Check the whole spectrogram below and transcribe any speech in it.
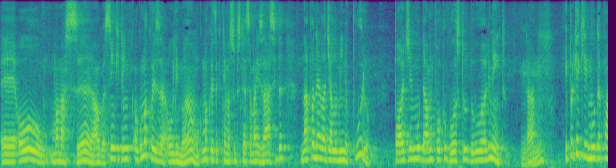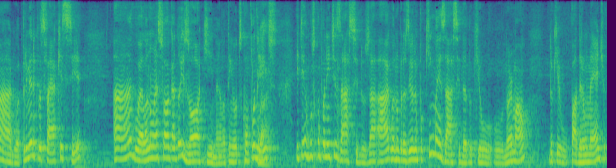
é, ou uma maçã, algo assim, que tem alguma coisa, ou limão, alguma coisa que tem uma substância mais ácida, na panela de alumínio puro, pode mudar um pouco o gosto do alimento. Tá? E por que, que muda com a água? Primeiro que você vai aquecer. A água ela não é só H2O aqui, né? ela tem outros componentes. E tem alguns componentes ácidos. A, a água no Brasil é um pouquinho mais ácida do que o, o normal, do que o padrão médio.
